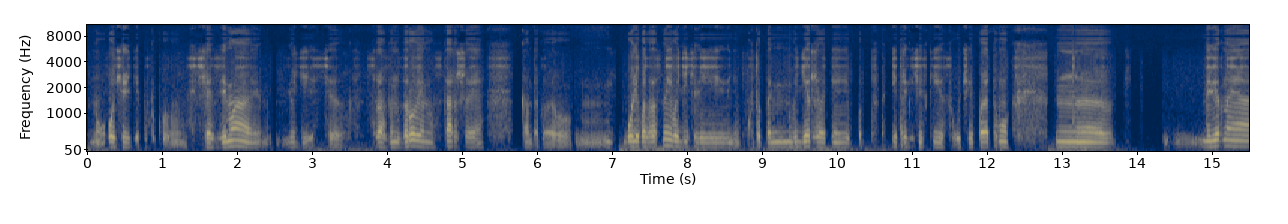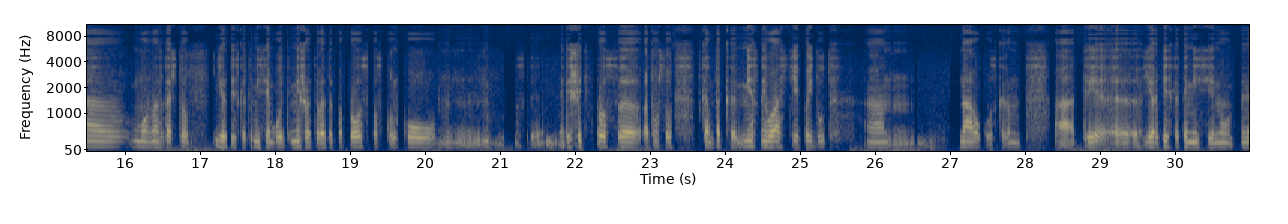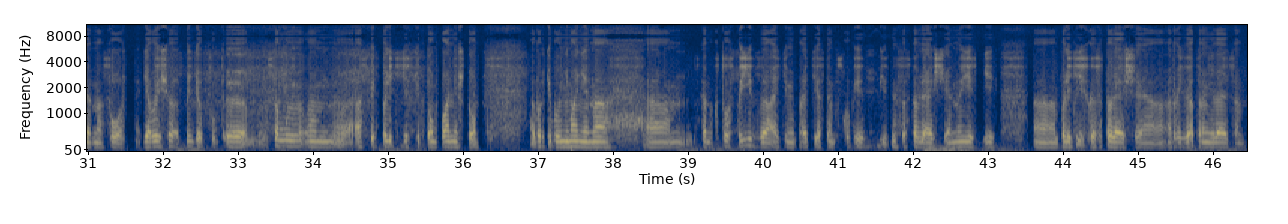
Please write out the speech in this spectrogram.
ну, очереди, поскольку сейчас зима, люди есть э, с разным здоровьем, старшие, там, так, более возрастные водители, кто-то не выдерживает и такие трагические случаи. Поэтому, э, наверное, можно ждать, что Европейская комиссия будет вмешиваться в этот вопрос, поскольку решить вопрос э, о том, что, скажем так, местные власти пойдут на руку, скажем, а, три, э, Европейской комиссии, ну, наверное, сложно. Я бы еще отметил тут э, самый э, аспект политический в том плане, что обратил бы внимание на, э, скажем, кто стоит за этими протестами, поскольку есть бизнес-составляющая, но есть и э, политическая составляющая. Организатором является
